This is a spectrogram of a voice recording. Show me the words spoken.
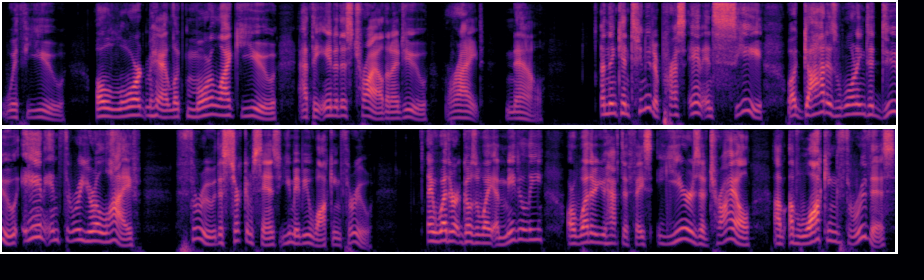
with you. Oh Lord, may I look more like you at the end of this trial than I do right now. And then continue to press in and see what God is wanting to do in and through your life through the circumstance you may be walking through. And whether it goes away immediately or whether you have to face years of trial of, of walking through this,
